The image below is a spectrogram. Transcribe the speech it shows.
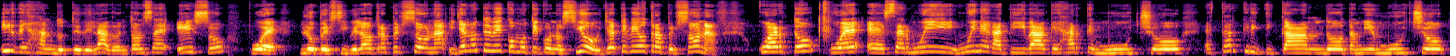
ir dejándote de lado. Entonces eso pues lo percibe la otra persona y ya no te ve como te conoció, ya te ve otra persona. Cuarto, pues ser muy, muy negativa, quejarte mucho, estar criticando también mucho.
